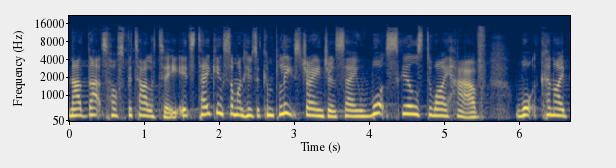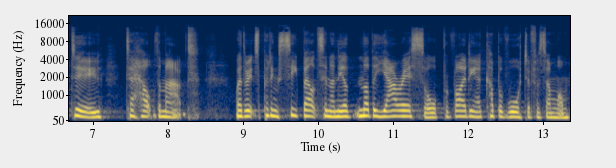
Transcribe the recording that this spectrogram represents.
Now, that's hospitality. It's taking someone who's a complete stranger and saying, What skills do I have? What can I do to help them out? Whether it's putting seatbelts in another Yaris or providing a cup of water for someone.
